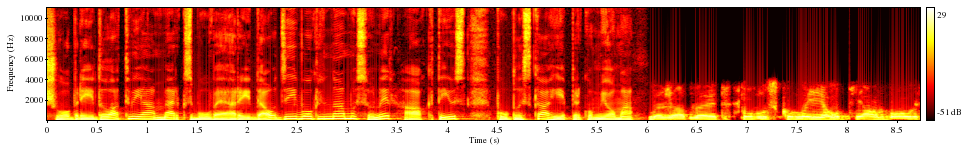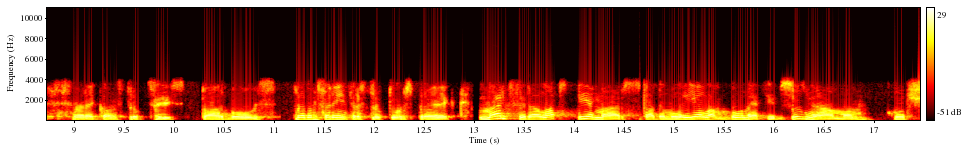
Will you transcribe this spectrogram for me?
Šobrīd Latvijā Merks būvē arī daudz dzīvokļu namus un ir aktīvs publiskā iepirkuma jomā. Dažādi veidi publisku lielu jaunbūvis, rekonstrukcijas, pārbūvis, protams, arī infrastruktūras projekti. Merks ir labs piemērs tādam lielam būvniecības uzņēmumam, kurš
